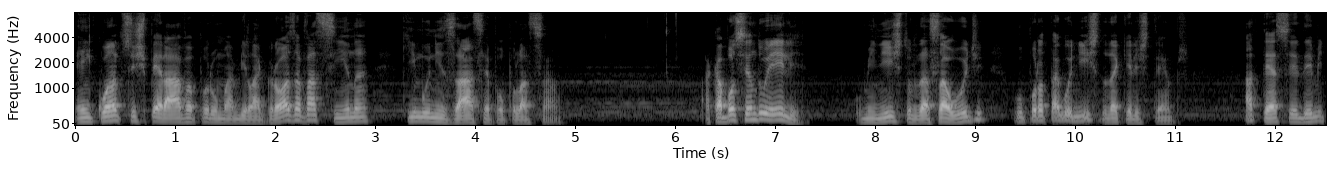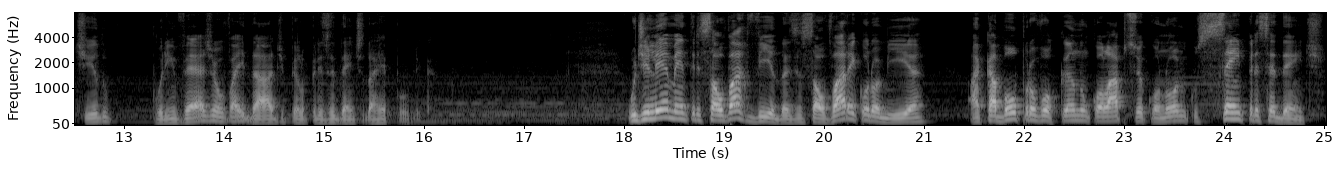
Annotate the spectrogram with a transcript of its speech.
enquanto se esperava por uma milagrosa vacina que imunizasse a população. Acabou sendo ele, o ministro da Saúde, o protagonista daqueles tempos, até ser demitido por inveja ou vaidade pelo presidente da República. O dilema entre salvar vidas e salvar a economia acabou provocando um colapso econômico sem precedente,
